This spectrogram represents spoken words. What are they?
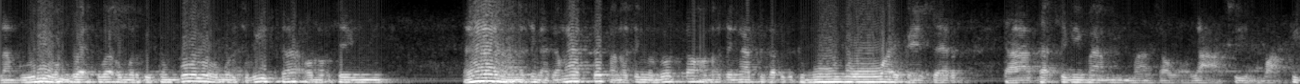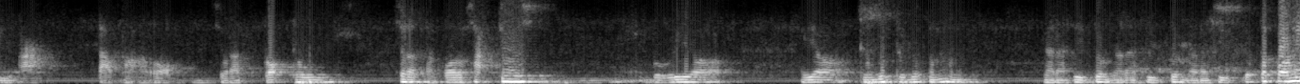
Lamburi wong tuwek-tuwek umur 70, umur cerita, ono sing eh ono sing gak ngadeg, ono sing lungguh ono sing ngadeg tapi kudu ngono wae geser. Dadak sing imam masyaallah yasin waqiah tabarok surat Qadhu surat Baqarah sakjus buri yo duduk-duduk temen ngarah situ, ngarah situ, ngarah situ. Tekone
